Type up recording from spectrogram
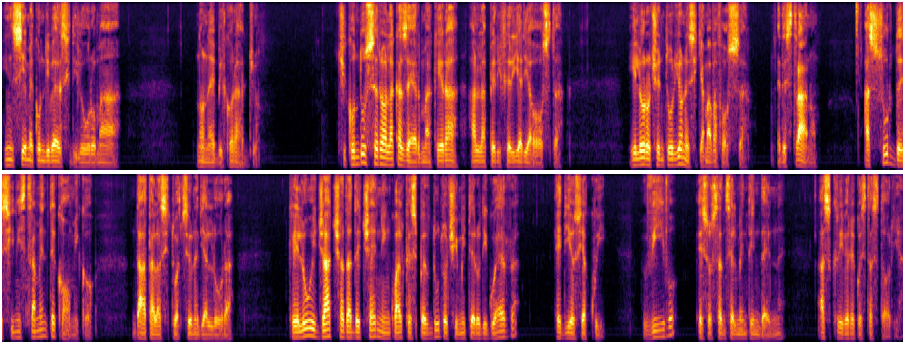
insieme con diversi di loro, ma non ebbi il coraggio ci condussero alla caserma che era alla periferia di Aosta. Il loro centurione si chiamava Fossa ed è strano, assurdo e sinistramente comico, data la situazione di allora, che lui giaccia da decenni in qualche sperduto cimitero di guerra ed io sia qui, vivo e sostanzialmente indenne, a scrivere questa storia.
